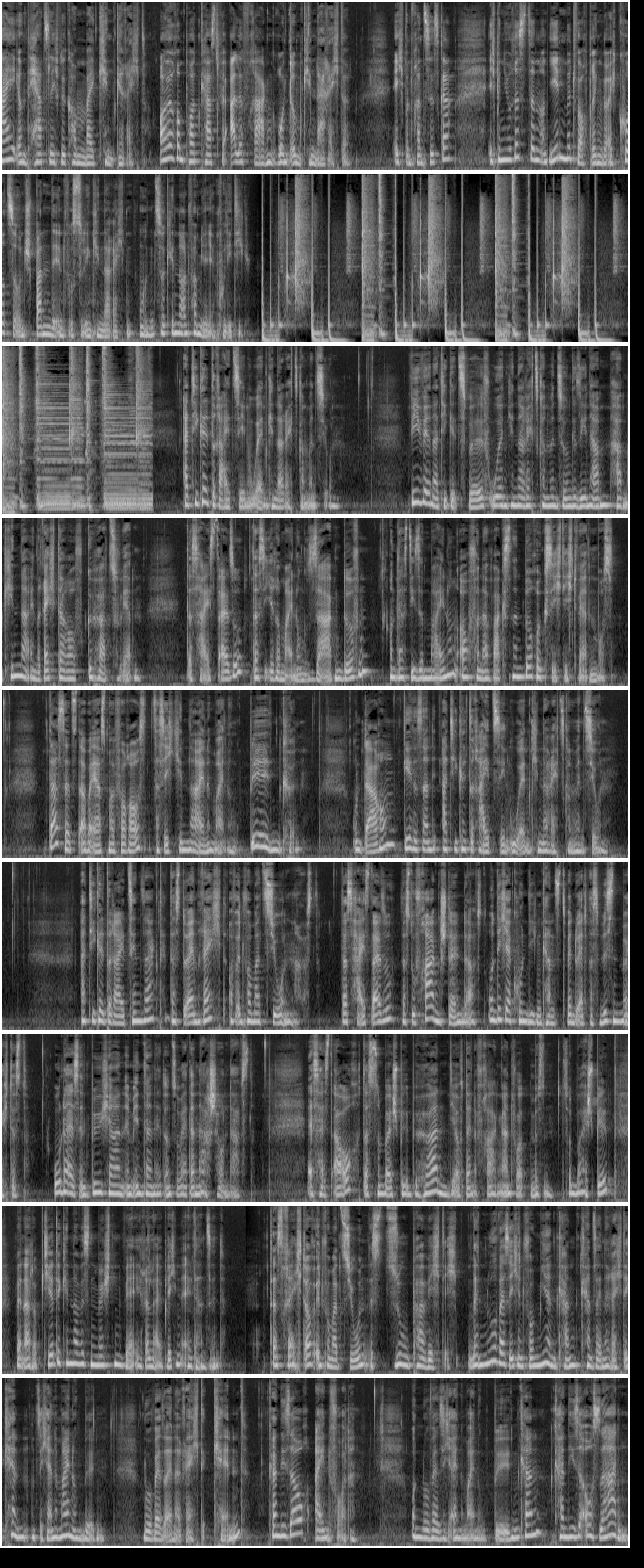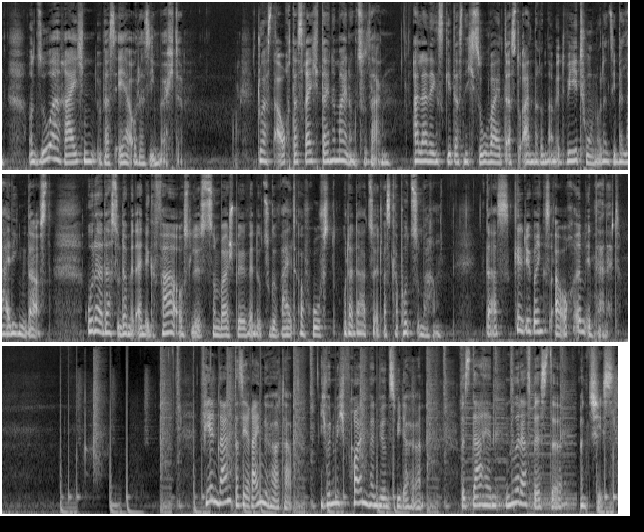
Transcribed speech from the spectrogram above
Hi und herzlich willkommen bei Kindgerecht, eurem Podcast für alle Fragen rund um Kinderrechte. Ich bin Franziska, ich bin Juristin und jeden Mittwoch bringen wir euch kurze und spannende Infos zu den Kinderrechten und zur Kinder- und Familienpolitik. Artikel 13 UN-Kinderrechtskonvention. Wie wir in Artikel 12 UN-Kinderrechtskonvention gesehen haben, haben Kinder ein Recht darauf, gehört zu werden. Das heißt also, dass sie ihre Meinung sagen dürfen und dass diese Meinung auch von Erwachsenen berücksichtigt werden muss. Das setzt aber erstmal voraus, dass sich Kinder eine Meinung bilden können. Und darum geht es an Artikel 13 UN-Kinderrechtskonvention. Artikel 13 sagt, dass du ein Recht auf Informationen hast. Das heißt also, dass du Fragen stellen darfst und dich erkundigen kannst, wenn du etwas wissen möchtest oder es in Büchern, im Internet und so weiter nachschauen darfst. Es heißt auch, dass zum Beispiel Behörden dir auf deine Fragen antworten müssen. Zum Beispiel, wenn adoptierte Kinder wissen möchten, wer ihre leiblichen Eltern sind. Das Recht auf Information ist super wichtig, denn nur wer sich informieren kann, kann seine Rechte kennen und sich eine Meinung bilden. Nur wer seine Rechte kennt, kann diese auch einfordern. Und nur wer sich eine Meinung bilden kann, kann diese auch sagen und so erreichen, was er oder sie möchte. Du hast auch das Recht, deine Meinung zu sagen. Allerdings geht das nicht so weit, dass du anderen damit wehtun oder sie beleidigen darfst. Oder dass du damit eine Gefahr auslöst, zum Beispiel wenn du zu Gewalt aufrufst oder dazu etwas kaputt zu machen. Das gilt übrigens auch im Internet. Vielen Dank, dass ihr reingehört habt. Ich würde mich freuen, wenn wir uns wieder hören. Bis dahin nur das Beste und tschüss.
